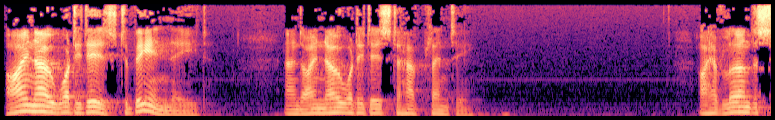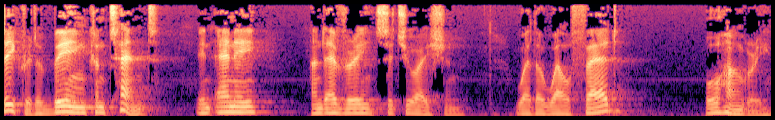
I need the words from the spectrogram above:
I know what it is to be in need, and I know what it is to have plenty. I have learned the secret of being content in any and every situation, whether well fed or hungry,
